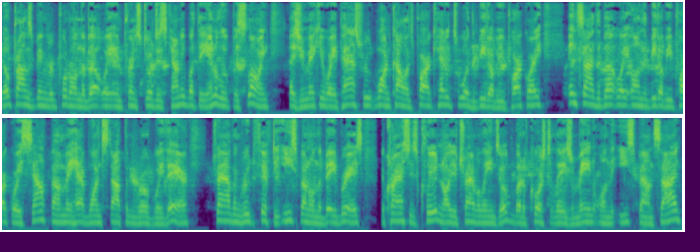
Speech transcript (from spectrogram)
No problems being reported on the Beltway in Prince George's County, but the inner loop is slowing as you make your way past Route 1 College Park headed toward the BW Parkway. Inside the Beltway on the BW Parkway southbound may have one stop in the roadway there traveling Route 50 eastbound on the Bay Bridge. The crash is cleared and all your travel lanes open, but of course delays remain on the eastbound side.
